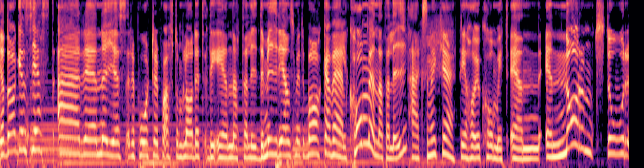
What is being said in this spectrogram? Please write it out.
Ja, dagens gäst är eh, nöjesreporter på Aftonbladet. Det är Nathalie Demirian som är tillbaka. Välkommen Nathalie! Tack så mycket. Det har ju kommit en enormt stor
